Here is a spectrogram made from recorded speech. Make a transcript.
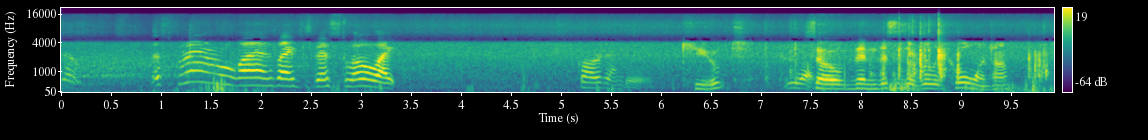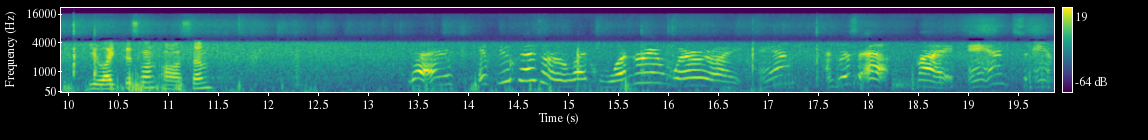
the, the screen one is like this little like garden dude. Cute. Yeah. So then this is a really cool one, huh? You like this one? Awesome. yeah, and if, if you guys are like wondering where I am, I'm just at my aunt's Aunt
